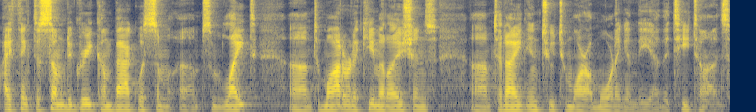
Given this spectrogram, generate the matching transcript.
I think, to some degree, come back with some um, some light um, to moderate accumulations um, tonight into tomorrow morning in the uh, the Tetons.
